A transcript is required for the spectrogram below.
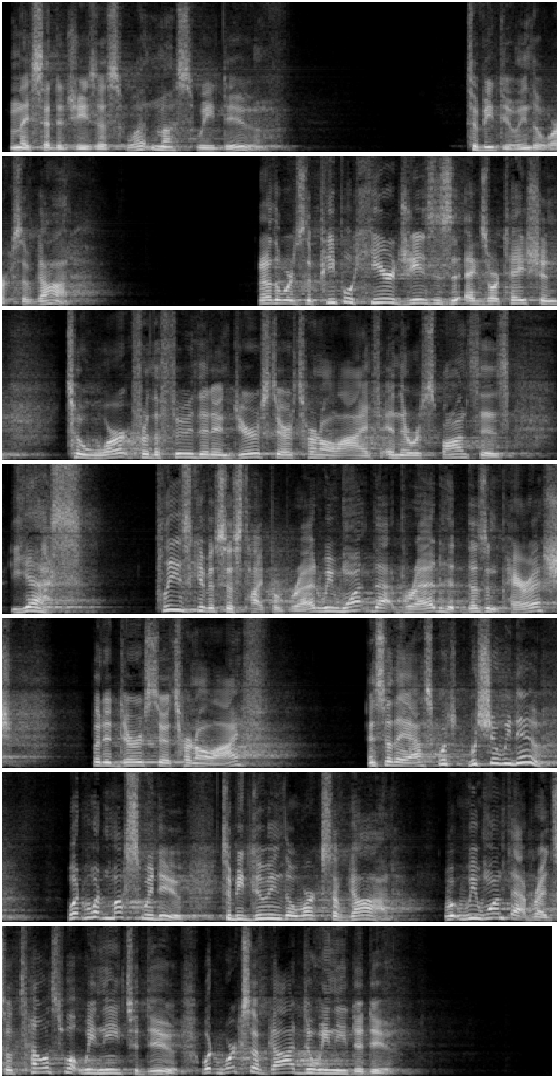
And they said to Jesus, What must we do to be doing the works of God? In other words, the people hear Jesus' exhortation to work for the food that endures to eternal life, and their response is, Yes, please give us this type of bread. We want that bread that doesn't perish, but endures to eternal life. And so they ask, What, what should we do? What, what must we do to be doing the works of God? We want that bread, so tell us what we need to do. What works of God do we need to do?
